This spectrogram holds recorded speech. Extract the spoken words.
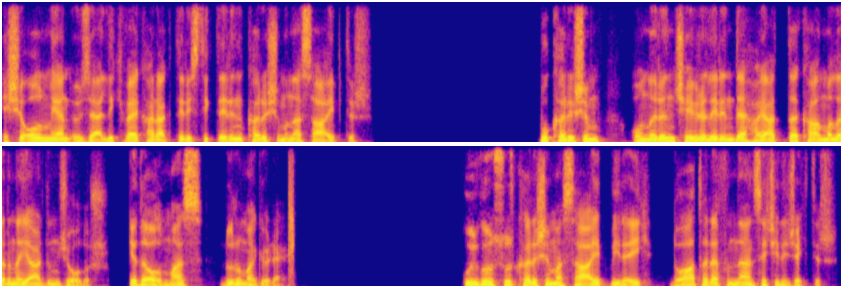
eşi olmayan özellik ve karakteristiklerin karışımına sahiptir. Bu karışım, onların çevrelerinde hayatta kalmalarına yardımcı olur. Ya da olmaz, duruma göre. Uygunsuz karışıma sahip birey, doğa tarafından seçilecektir.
